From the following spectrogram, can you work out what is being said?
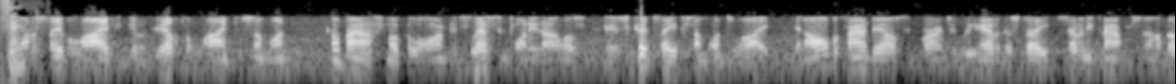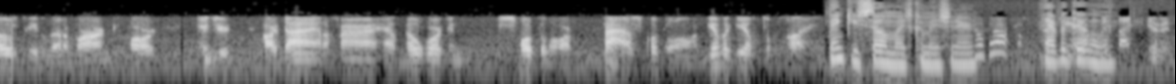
If you want to save a life and give a gift of life to someone, go buy a smoke alarm. It's less than twenty dollars. It could save someone's life. And all the fire deaths and burns that we have in the state, seventy-five percent of those people that are burned or injured or die in a fire have no working smoke alarm. Buy a smoke alarm. Give a gift of life. Thank you so much, Commissioner. You're welcome. Have a good Have one. Thanksgiving.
